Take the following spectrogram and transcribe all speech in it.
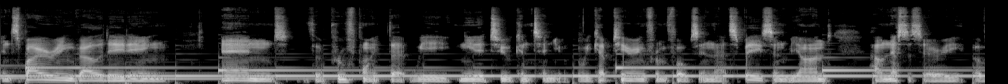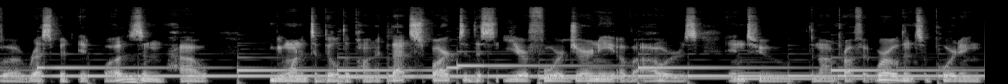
inspiring, validating, and the proof point that we needed to continue. We kept hearing from folks in that space and beyond how necessary of a respite it was and how we wanted to build upon it. That sparked this year four journey of ours into the nonprofit world and supporting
